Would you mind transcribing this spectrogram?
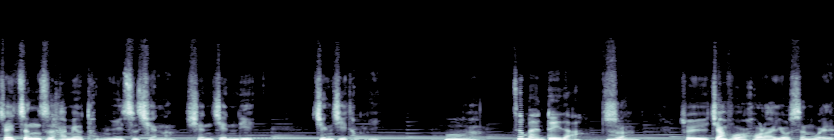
在政治还没有统一之前呢，先建立经济统一。嗯，啊、这蛮对的啊。是啊，嗯、所以加富尔后来又升为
